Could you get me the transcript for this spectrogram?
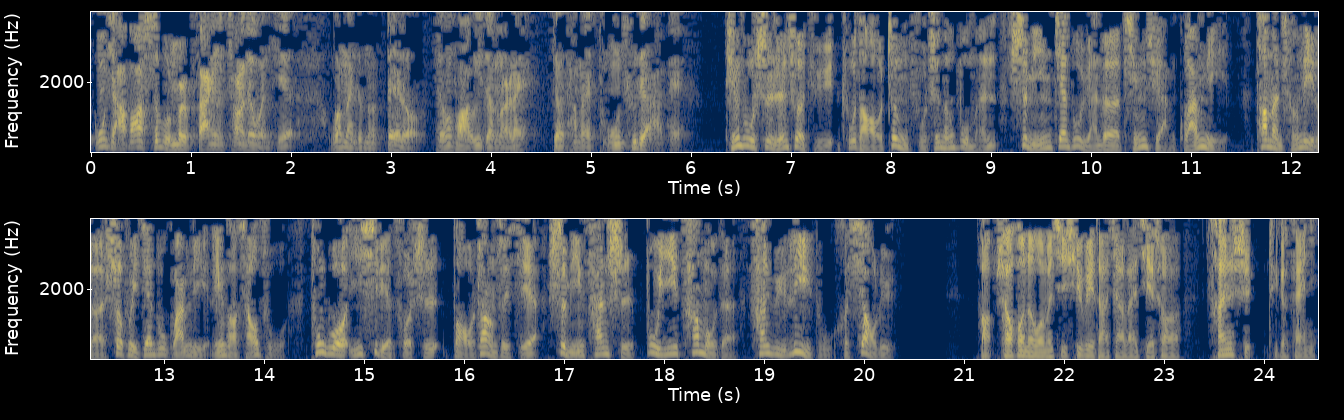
公检法市部门反映强烈的问题，我们都能带到政法委这边来，叫他们统筹的安排。平度市人社局主导政府职能部门市民监督员的评选管理，他们成立了社会监督管理领导小组，通过一系列措施保障这些市民参事不依参谋的参与力度和效率。好，稍后呢，我们继续为大家来介绍参事这个概念。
